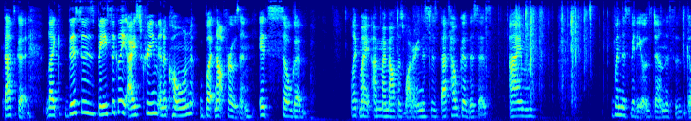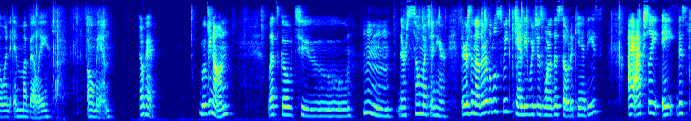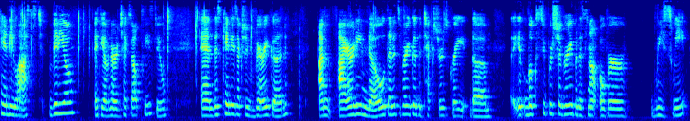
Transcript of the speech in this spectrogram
that's good. Like this is basically ice cream in a cone, but not frozen. It's so good. Like my, my mouth is watering. This is, that's how good this is. I'm, when this video is done, this is going in my belly. Oh man. Okay, moving on. Let's go to, hmm, there's so much in here. There's another little sweet candy, which is one of the soda candies. I actually ate this candy last video. If you haven't already checked it out, please do. And this candy is actually very good. I'm, I already know that it's very good. The texture is great. The, it looks super sugary, but it's not overly sweet.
